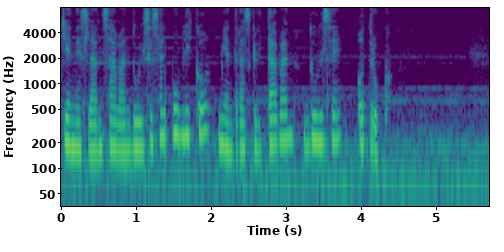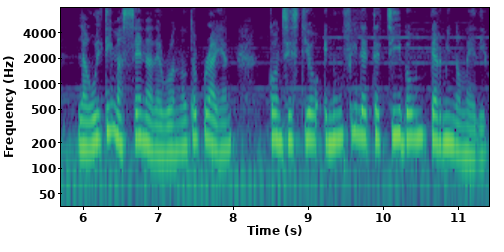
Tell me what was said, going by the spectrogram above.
quienes lanzaban dulces al público mientras gritaban dulce o truco. La última cena de Ronald O'Brien consistió en un filete T-bone término medio,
